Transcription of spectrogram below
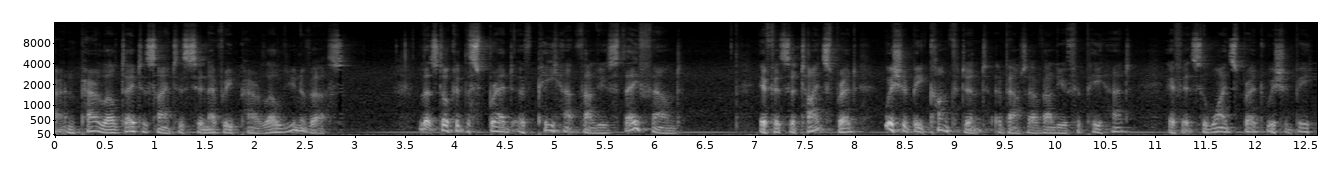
and parallel data scientists in every parallel universe. Let's look at the spread of p-hat values they found if it's a tight spread, we should be confident about our value for p hat. If it's a wide spread, we should be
